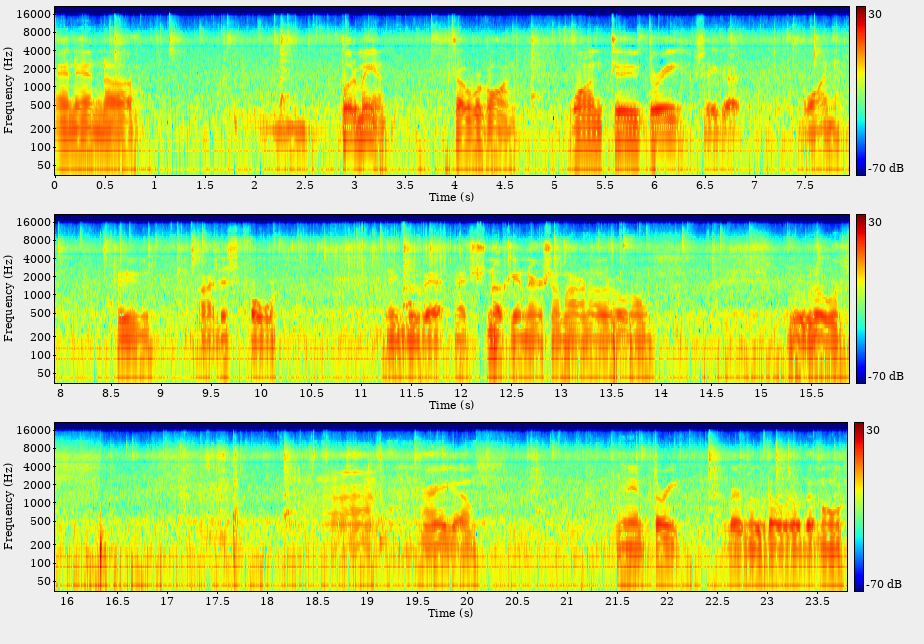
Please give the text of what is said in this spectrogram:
And then uh, put them in. So we're going one, two, three. So you got one, two. All right, this is four. I need to move that. That snuck in there somehow or another. Hold on. Move it over. There you go. And then three. Better move it over a little bit more.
